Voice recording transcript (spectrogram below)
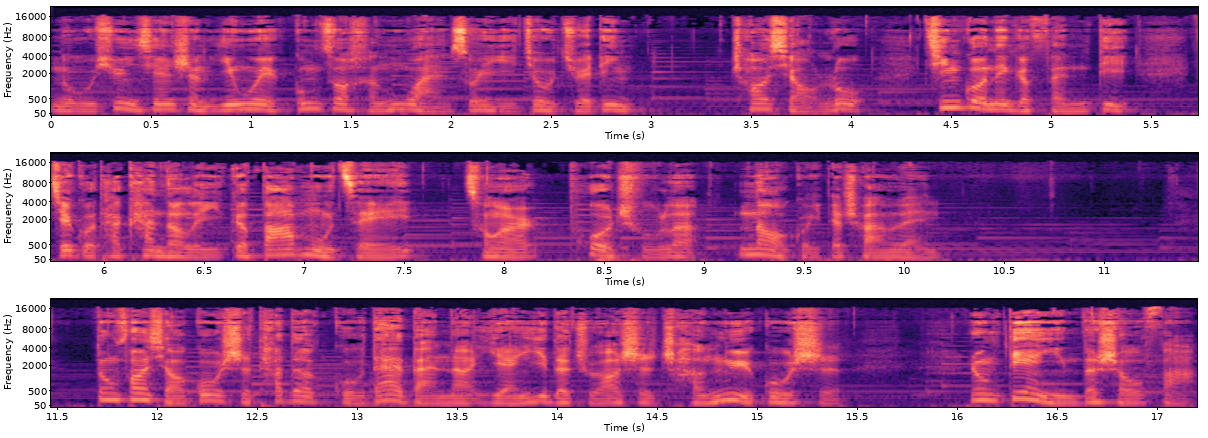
鲁迅先生因为工作很晚，所以就决定。抄小路，经过那个坟地，结果他看到了一个八目贼，从而破除了闹鬼的传闻。东方小故事它的古代版呢，演绎的主要是成语故事。用电影的手法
